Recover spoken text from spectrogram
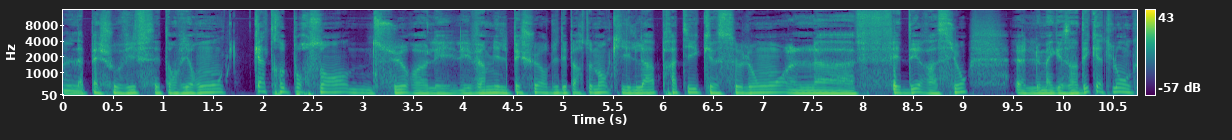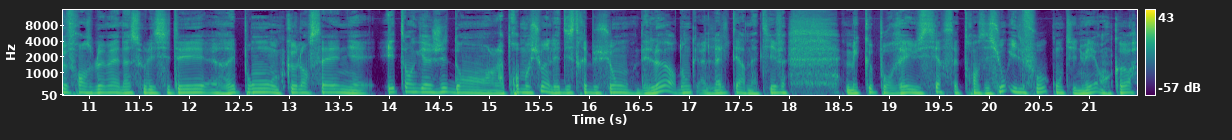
La pêche au vif, c'est environ 4% sur les, les 20 000 pêcheurs du département qui la pratiquent selon la fédération. Le magasin Decathlon que France Bleu a sollicité répond que l'enseigne est engagée dans la promotion et la distribution des leurs, donc l'alternative, mais que pour réussir cette transition, il faut continuer encore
